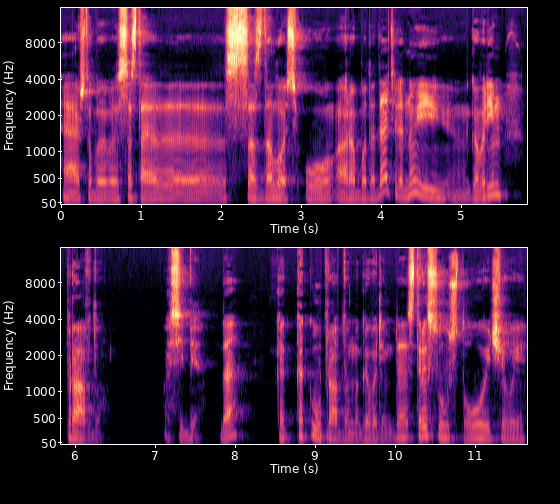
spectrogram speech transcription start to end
Э, чтобы создалось у работодателя, ну и говорим правду о себе, да? Как, какую правду мы говорим? Да? Стрессоустойчивые.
